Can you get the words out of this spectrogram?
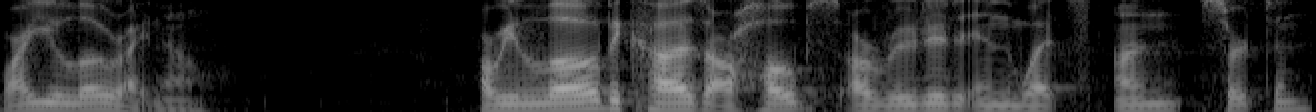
Why are you low right now? Are we low because our hopes are rooted in what's uncertain?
